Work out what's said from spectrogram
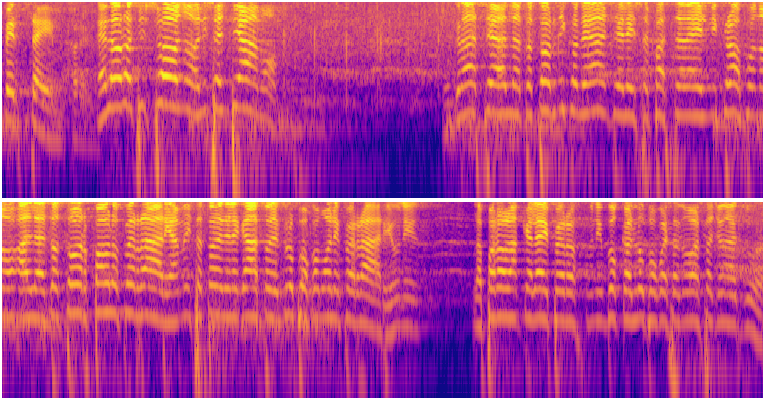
per sempre. E loro ci sono, li sentiamo. Grazie al dottor Nico De Angelis, passerei il microfono al dottor Paolo Ferrari, amministratore delegato del gruppo Comune Ferrari. La parola anche a lei per un in bocca al lupo a questa nuova stagione azzurra.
